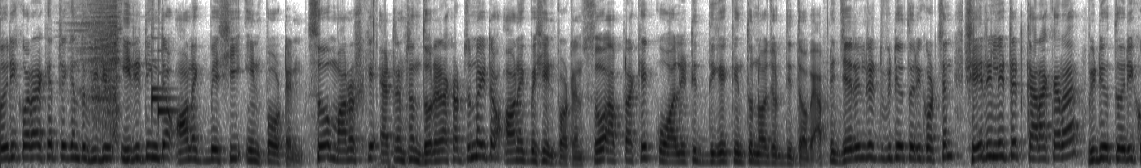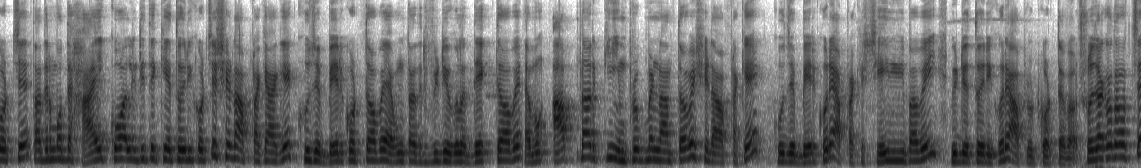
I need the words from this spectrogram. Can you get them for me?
তৈরি করার ক্ষেত্রে কিন্তু ভিডিও এডিটিংটা অনেক বেশি ইম্পর্টেন্ট সো মানুষকে অ্যাটেনশন ধরে রাখার জন্য এটা অনেক বেশি ইম্পর্টেন্ট সো আপনাকে কোয়ালিটির দিকে কিন্তু নজর দিতে হবে। আপনি যে রিলেটেড ভিডিও তৈরি করছেন, সেই রিলেটেড কারা কারা ভিডিও তৈরি করছে, তাদের মধ্যে হাই কোয়ালিটিতে কে তৈরি করছে, সেটা আপনাকে আগে খুঁজে বের করতে হবে এবং তাদের ভিডিওগুলো দেখতে হবে এবং আপনার কি ইমপ্রুভমেন্ট আনতে হবে, সেটা আপনাকে খুঁজে বের করে আপনাকে সেইভাবেই ভিডিও তৈরি করে আপলোড করতে হবে। সোজা কথা হচ্ছে,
